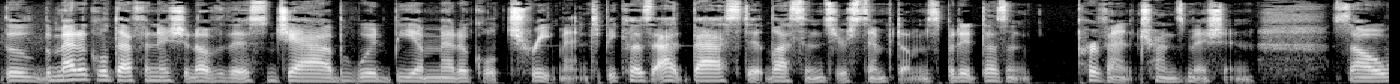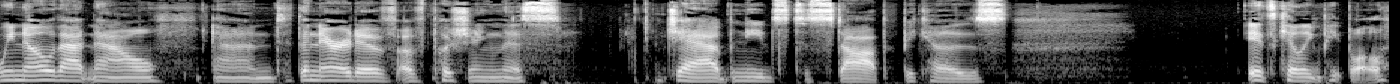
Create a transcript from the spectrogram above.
the the medical definition of this jab would be a medical treatment because at best it lessens your symptoms, but it doesn't prevent transmission. So we know that now and the narrative of pushing this jab needs to stop because it's killing people.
